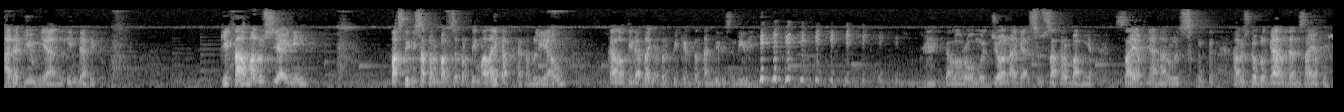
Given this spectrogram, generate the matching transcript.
adagium yang indah itu. Kita manusia ini pasti bisa terbang seperti malaikat kata beliau kalau tidak banyak berpikir tentang diri sendiri. Kalau Romo John agak susah terbangnya, sayapnya harus harus double guard dan sayapnya.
